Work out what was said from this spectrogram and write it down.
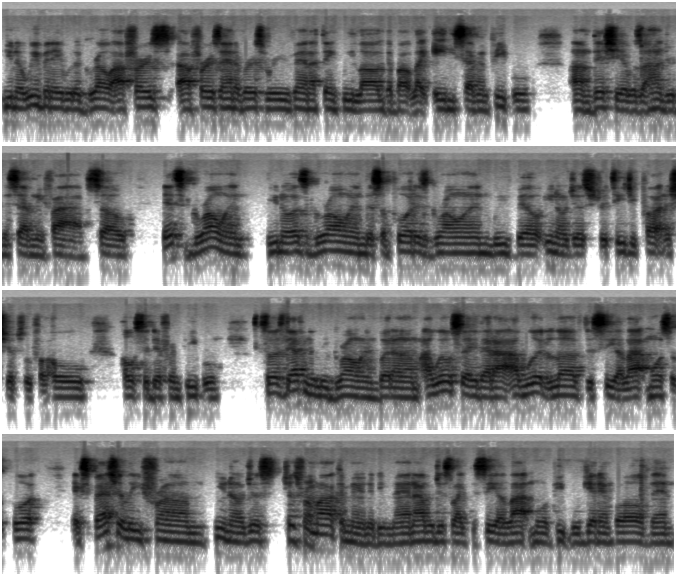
You know, we've been able to grow. Our first our first anniversary event, I think we logged about like 87 people. Um, this year was 175. So it's growing. You know, it's growing. The support is growing. We've built, you know, just strategic partnerships with a whole host of different people. So it's definitely growing. But um, I will say that I, I would love to see a lot more support, especially from, you know, just just from our community, man. I would just like to see a lot more people get involved and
